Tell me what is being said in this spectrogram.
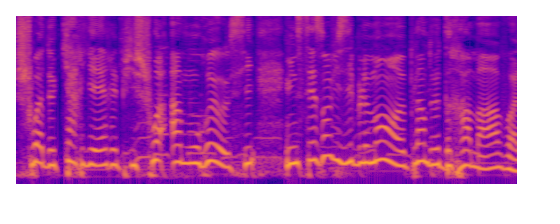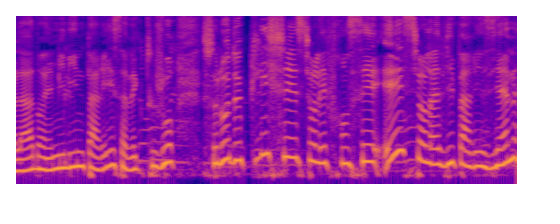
choix de carrière et puis choix amoureux aussi. Une saison visiblement euh, plein de drama, voilà, dans Emily in Paris avec toujours ce lot de clichés sur les Français et sur la vie parisienne.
